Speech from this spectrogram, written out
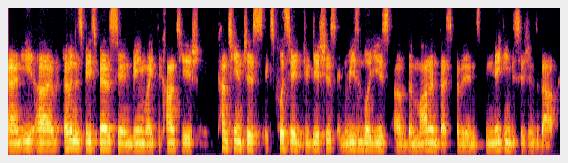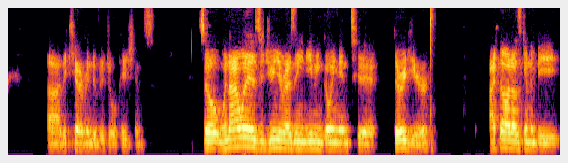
And uh, evidence-based medicine being like the conscientious, explicit, judicious, and reasonable use of the modern best evidence in making decisions about uh, the care of individual patients. So when I was a junior resident, even going into third year, I thought I was gonna be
